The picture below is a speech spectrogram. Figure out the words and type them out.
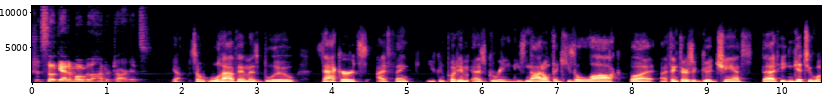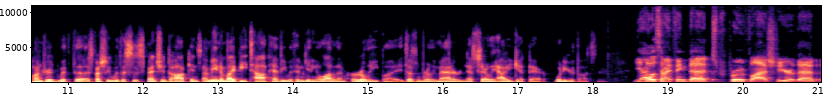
should still get him over the 100 targets. Yeah. So we'll have him as blue. Zach Ertz, I think you can put him as green. He's not. I don't think he's a lock, but I think there's a good chance that he can get to 100 with the, especially with the suspension to Hopkins. I mean, it might be top heavy with him getting a lot of them early, but it doesn't really matter necessarily how you get there. What are your thoughts there? Yeah, listen, I think that proved last year that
